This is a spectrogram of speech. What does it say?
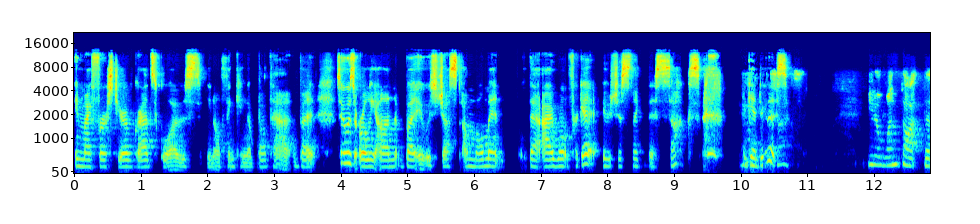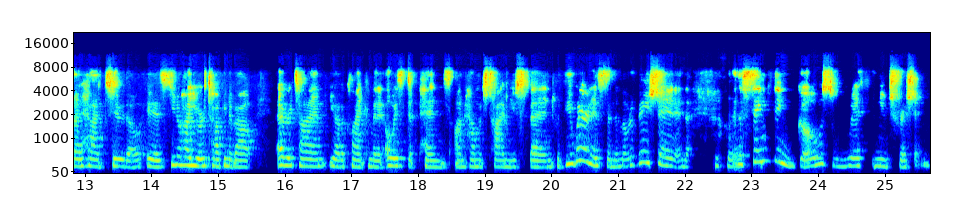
in my first year of grad school, I was, you know, thinking about that. But so it was early on, but it was just a moment that I won't forget. It was just like, this sucks. I can't do this. You know, one thought that I had too, though, is you know how you were talking about every time you have a client come in, it always depends on how much time you spend with the awareness and the motivation. And the, mm-hmm. the same thing goes with nutrition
